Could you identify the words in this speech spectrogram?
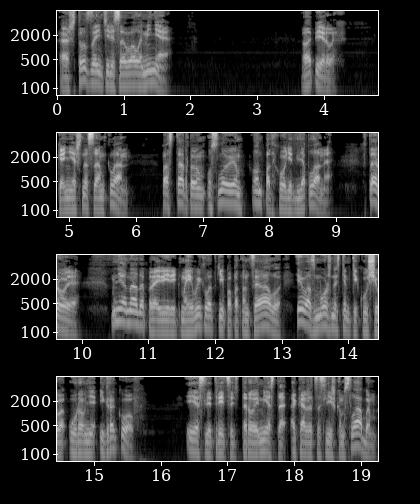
А что заинтересовало меня – во-первых, конечно, сам клан. По стартовым условиям он подходит для плана. Второе. Мне надо проверить мои выкладки по потенциалу и возможностям текущего уровня игроков. Если 32 место окажется слишком слабым,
